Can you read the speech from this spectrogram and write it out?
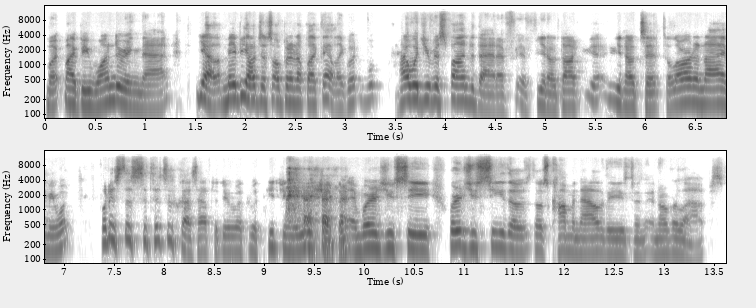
might, might be wondering that. Yeah, maybe I'll just open it up like that. Like, what? How would you respond to that if if you know doc, you know to, to Lauren and I? I mean, what what does the statistics class have to do with with teaching leadership? and, and, where did you see where did you see those those commonalities and, and overlaps?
